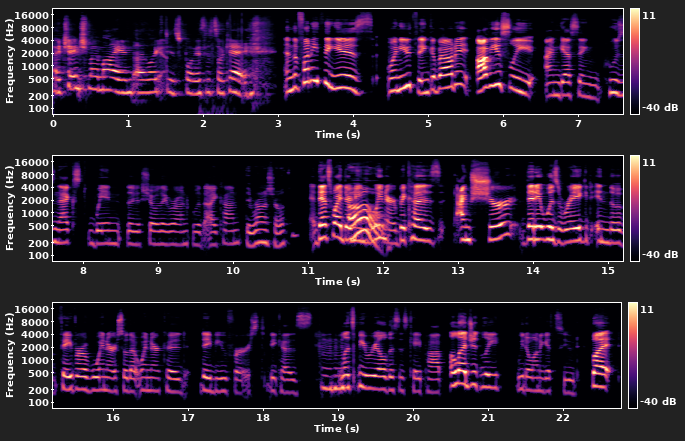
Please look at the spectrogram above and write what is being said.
I changed my mind. I like these boys. It's okay. And the funny thing is, when you think about it, obviously, I'm guessing who's next win the show they were on with iKON. they were on a show with them That's why they're Oh. named Winner because I'm sure that it was rigged in the favor of Winner so that Winner could debut first. Because mm-hmm. let's be real, this is K-pop. Allegedly, we don't want to get sued. But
